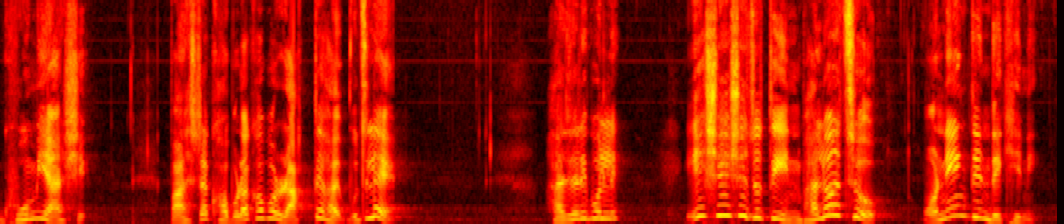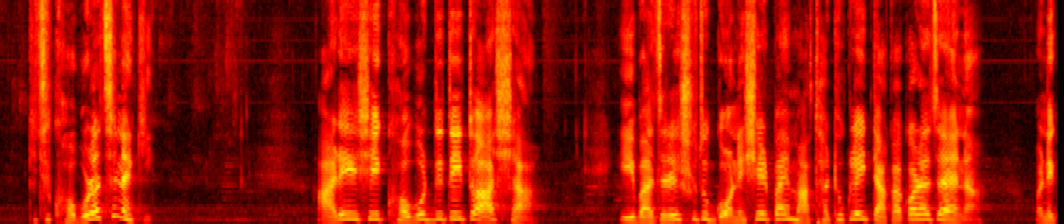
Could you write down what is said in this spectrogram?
ঘুমই আসে। পাঁচটা খবরাখবর রাখতে হয়, বুঝলে? হাজারি বললে, এসো এসো যতীন, ভালো আছো? অনেক দিন দেখিনি। কিছু খবর আছে নাকি? আরে, সেই খবর দিতেই তো আসা এ বাজারে শুধু গণেশের পায়ে মাথা ঠুকলেই টাকা করা যায় না, অনেক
